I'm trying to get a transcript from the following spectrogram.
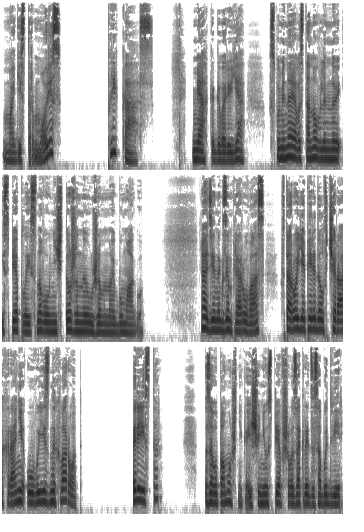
Магистр Моррис? Приказ. Мягко говорю я, вспоминая восстановленную из пепла и снова уничтоженную уже мной бумагу. Один экземпляр у вас — Второй я передал вчера охране у выездных ворот. Ристер. Зову помощника, еще не успевшего закрыть за собой дверь.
